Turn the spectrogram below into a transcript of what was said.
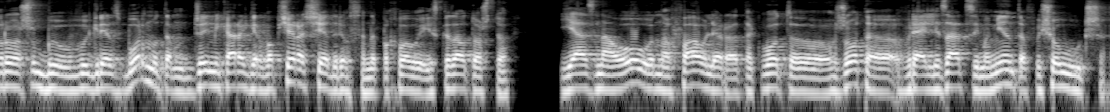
хорош был в игре с Борнмутом, Джейми Каррагер вообще расщедрился на похвалы и сказал то, что я знал Оуэна, Фаулера, так вот, э, Жота в реализации моментов еще лучше.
